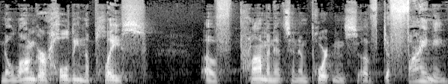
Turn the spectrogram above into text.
No longer holding the place of prominence and importance, of defining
